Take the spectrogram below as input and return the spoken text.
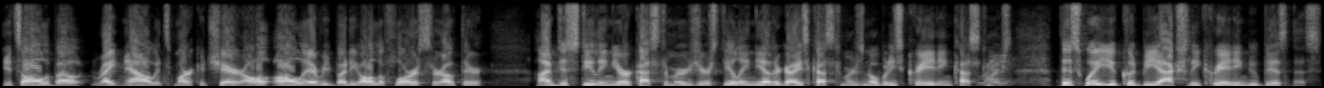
It's all about right now it's market share. All all everybody, all the florists are out there. I'm just stealing your customers, you're stealing the other guy's customers, nobody's creating customers. Right. This way you could be actually creating new business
